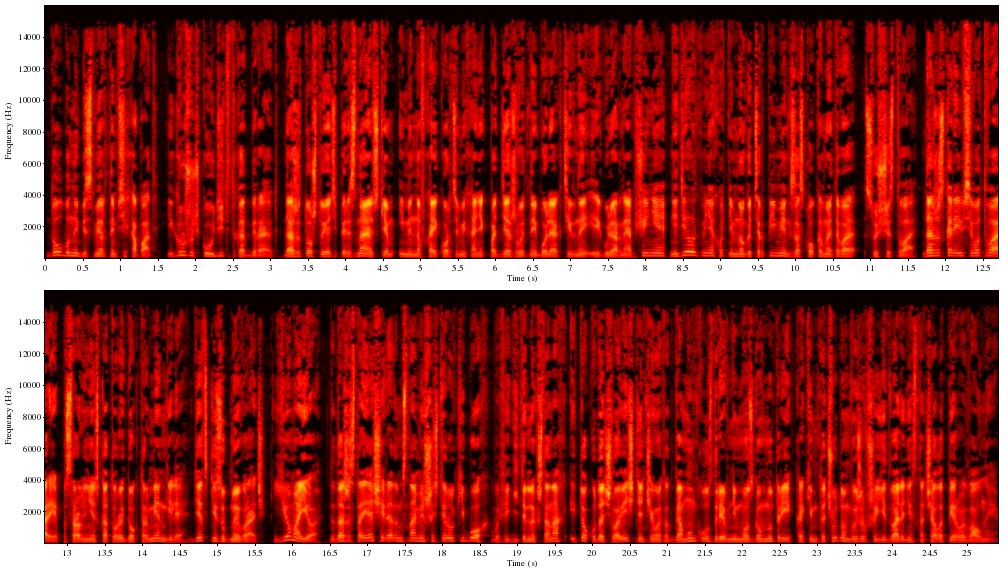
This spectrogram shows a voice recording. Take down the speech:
Долбанный бессмертный психопат. Игрушечку у Дити так отбирают. Даже то, что я теперь знаю, с кем именно в Хайкорте механик поддерживает наиболее активное и регулярное общение, не делает меня хоть немного терпимее к заскокам этого существа. Даже, скорее всего, твари, по сравнению с которой доктор Менгеле, детский зубной врач. Ё-моё, да даже стоящий рядом с нами шестирукий бог в офигительных штанах и то куда человечнее, чем этот гомункул с древним мозгом внутри, каким-то чудом выживший едва ли не с начала первой волны.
